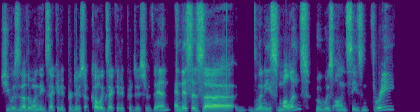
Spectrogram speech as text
She was another one, the executive producer, co-executive producer then. And this is uh, Glenise Mullins, who was on season three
